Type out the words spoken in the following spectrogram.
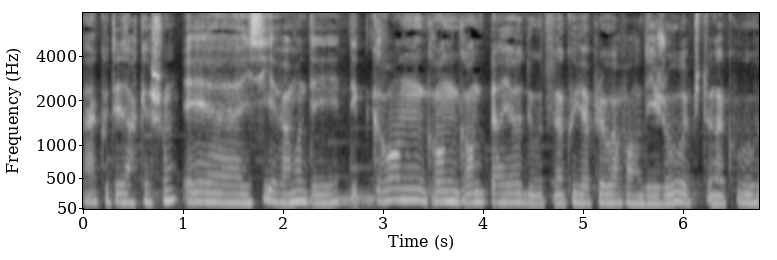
à côté d'Arcachon. Et euh, ici il y a vraiment des, des, grandes, grandes, grandes périodes où tout d'un coup il va pleuvoir pendant 10 jours. Et puis tout d'un coup,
